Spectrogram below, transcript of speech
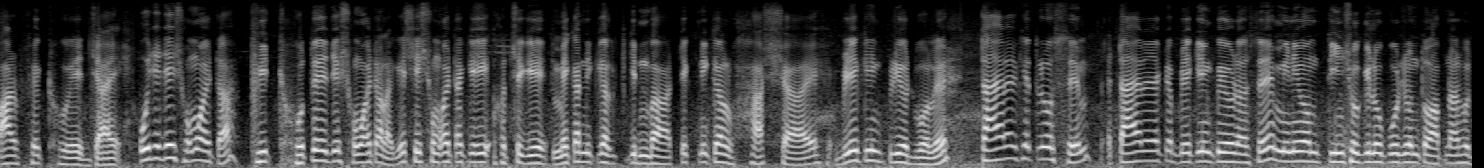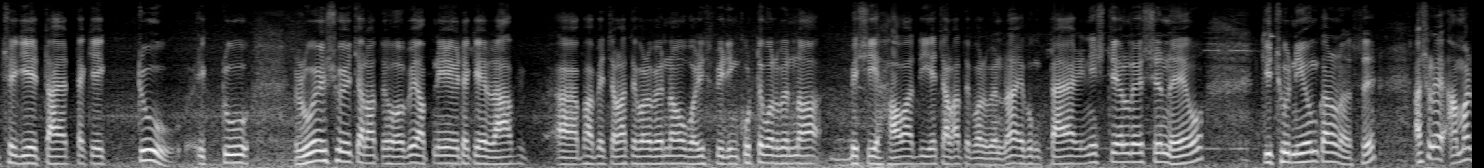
পারফেক্ট হয়ে যায়। ওই যে যে সময়টা ফিট হতে যে সময়টা লাগে, সেই সময়টাকে হচ্ছে গিয়ে মেকানিক্যাল কিংবা টেকনিক্যাল ভাষায় ব্রেকিং পিরিয়ড বলে। টায়ারের ক্ষেত্রেও সেম টায়ারের একটা ব্রেকিং পিরিয়ড আছে মিনিমাম তিনশো কিলো পর্যন্ত আপনার হচ্ছে গিয়ে টায়ারটাকে একটু একটু রোয়েশ শুয়ে চালাতে হবে। আপনি এটাকে রাফ ভাবে চালাতে পারবেন না ওভার স্পিডিং করতে পারবেন না, বেশি হাওয়া দিয়ে চালাতে পারবেন না এবং টায়ার ইনস্টলেশনেও কিছু নিয়ম কারণ আছে। আসলে আমার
